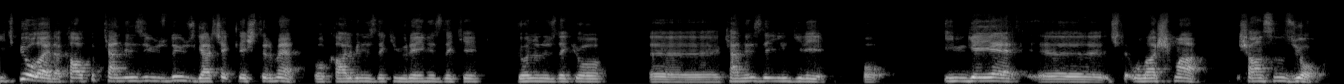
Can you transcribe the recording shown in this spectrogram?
hiçbir olayda kalkıp kendinizi yüzde yüz gerçekleştirme, o kalbinizdeki, yüreğinizdeki, gönlünüzdeki o e, kendinizle ilgili o imgeye e, işte ulaşma şansınız yok.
